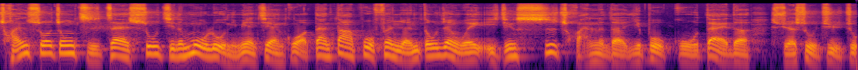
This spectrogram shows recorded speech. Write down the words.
传说中只在书籍的目录里面见过，但大部分人都认为已经失传了的一部古代的学术巨著。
